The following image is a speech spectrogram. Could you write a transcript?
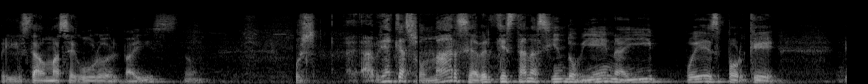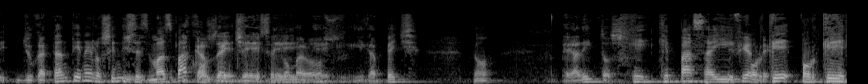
el estado más seguro del país, ¿no? Pues habría que asomarse a ver qué están haciendo bien ahí, pues, porque eh, Yucatán tiene los índices más bajos de, Campeche, que es el número dos. y Campeche, ¿no? Pegaditos. ¿Qué, qué pasa ahí? ¿Por qué? ¿Por qué?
